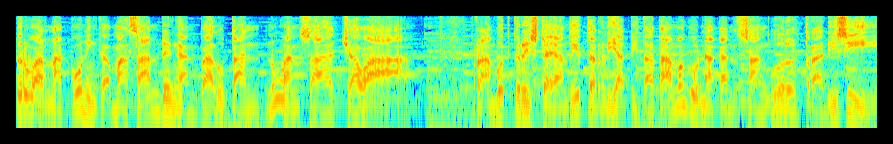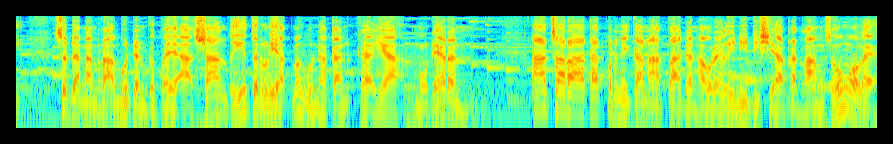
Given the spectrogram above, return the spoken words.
berwarna kuning keemasan dengan balutan nuansa Jawa. Rambut Krisdayanti terlihat ditata menggunakan sanggul tradisi, sedangkan rambut dan kebaya Ashanti terlihat menggunakan gaya modern. Acara akad pernikahan Atta dan Aurel ini disiarkan langsung oleh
